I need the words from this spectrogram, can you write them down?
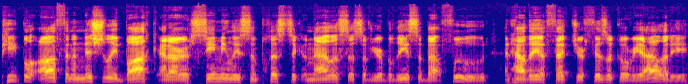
People often initially balk at our seemingly simplistic analysis of your beliefs about food and how they affect your physical reality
